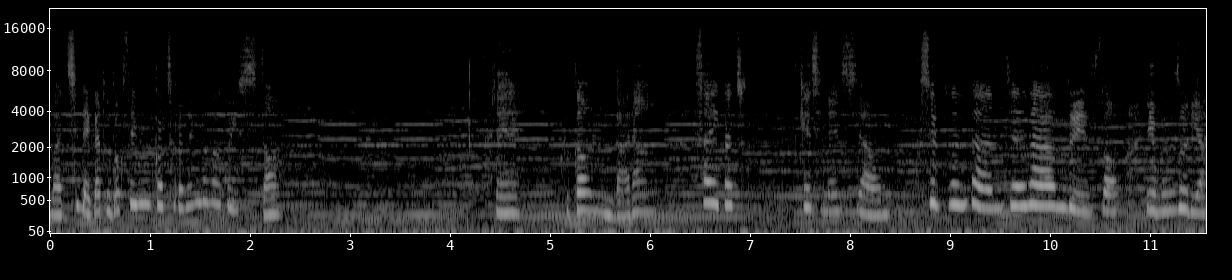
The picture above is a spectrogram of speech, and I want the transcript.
마치 내가 도덕생인 것처럼 행동하고 있어. 그건 나랑 사이가 좋게 지내지 않고 싶은 사람, 제 사람도 있어. 이게 무슨 소리야?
